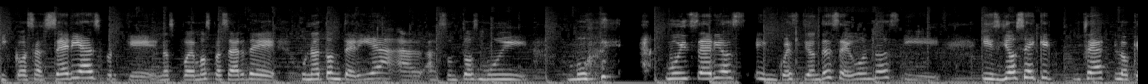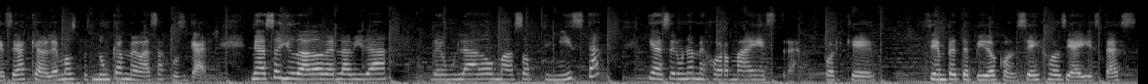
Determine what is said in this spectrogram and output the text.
y cosas serias, porque nos podemos pasar de una tontería a asuntos muy, muy, muy serios en cuestión de segundos y, y yo sé que sea lo que sea que hablemos, pues nunca me vas a juzgar. Me has ayudado a ver la vida de un lado más optimista y a ser una mejor maestra, porque siempre te pido consejos y ahí estás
